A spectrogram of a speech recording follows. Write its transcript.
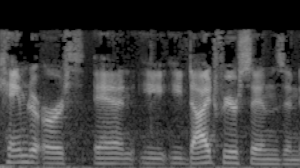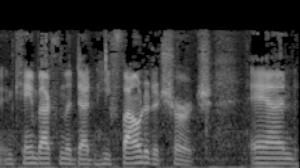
came to earth and he, he died for your sins and, and came back from the dead and he founded a church. And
